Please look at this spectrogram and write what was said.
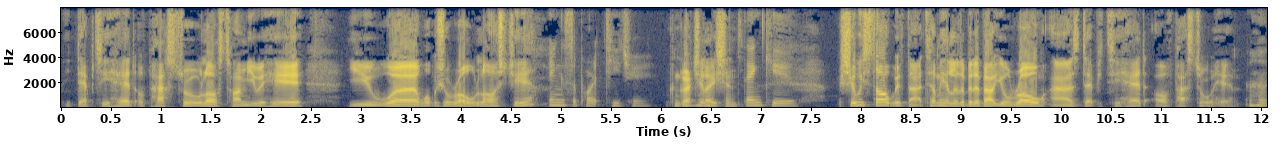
the deputy head of pastoral. Last time you were here, you were, what was your role last year? In support teacher. Congratulations. Mm-hmm. Thank you. Shall we start with that? Tell me a little bit about your role as deputy head of pastoral here. Uh-huh.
